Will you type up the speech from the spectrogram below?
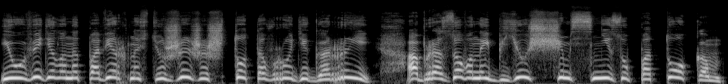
и увидела над поверхностью жижи что-то вроде горы, образованной бьющим снизу потоком,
